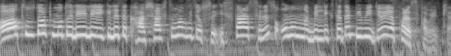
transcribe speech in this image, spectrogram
A34 modeliyle ilgili de karşılaştırma videosu isterseniz onunla birlikte de bir video yaparız tabii ki.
